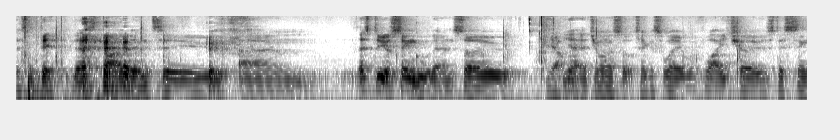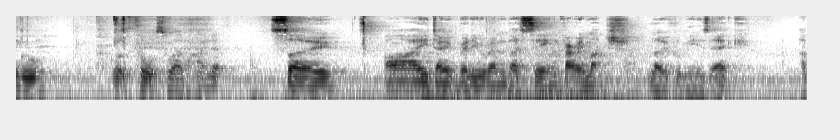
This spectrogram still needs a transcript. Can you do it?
let's, di- let's dive into. Um, let's do your single then. So Yeah. yeah, do you want to sort of take us away with why you chose this single? What the thoughts were behind it? So, I don't really remember seeing very much local music. Uh,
